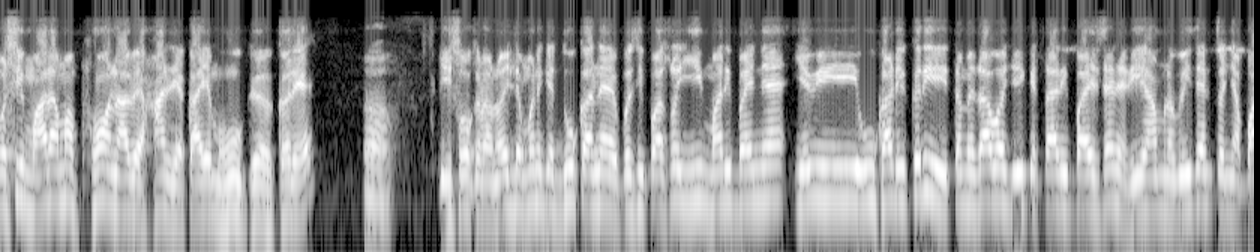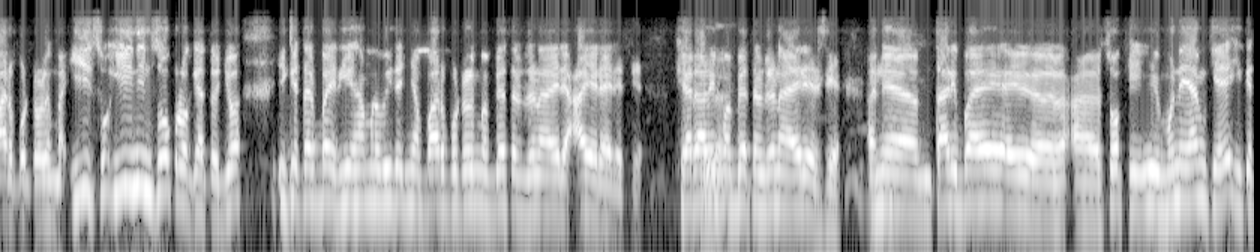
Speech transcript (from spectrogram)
પછી મારામાં ફોન આવે હાજે કાયમ હું ઘરે. ઈ છોકરાનો એટલે મને કે દુકાને આવે પછી પાછો ઈ મારી બાઈ ને એવી ઉખાડી કરી તમે જાવા જોઈએ કે તારી બાઈ છે ને રીહામણ વહી જાય ને તો અહીંયા બાર પટોળીમાં. ઈ ઈ ની છોકરો કેતો જો ઈ કે તારી બાઈ રીહામણ વહી જાય ત્યાં બાર પટોળીમાં બે ત્રણ જણા આયર આયરે છે. ખેરાળીમાં બે ત્રણ જણા હારે છે. અને તારી બાઈ અ, ચોકી ઈ મને એમ કે ઈ કે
